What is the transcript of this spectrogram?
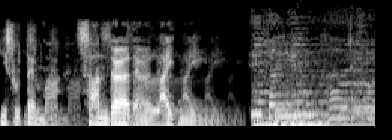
y su tema Thunder and Lightning. If I knew how to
